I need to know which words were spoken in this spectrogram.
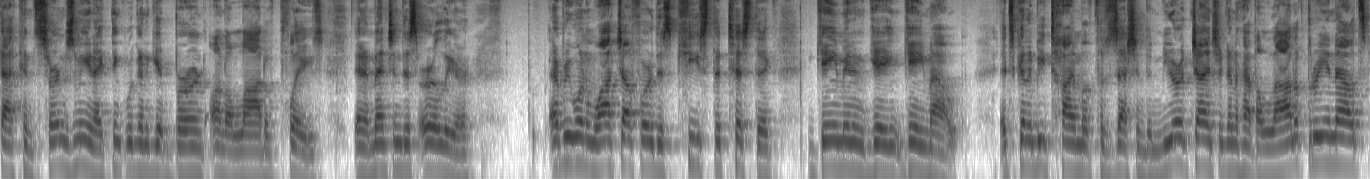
that concerns me, and I think we're going to get burned on a lot of plays. And I mentioned this earlier. Everyone watch out for this key statistic game in and game, game out It's going to be time of possession. The New York Giants are going to have a lot of three and outs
